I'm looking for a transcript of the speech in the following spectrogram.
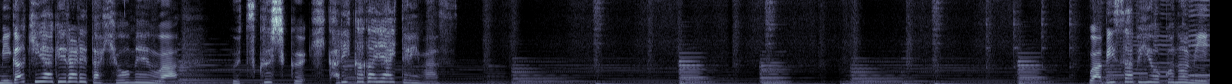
磨き上げられた表面は美しく光り輝いています。わびさびを好み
